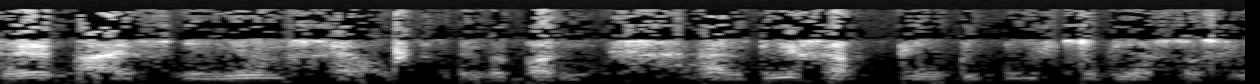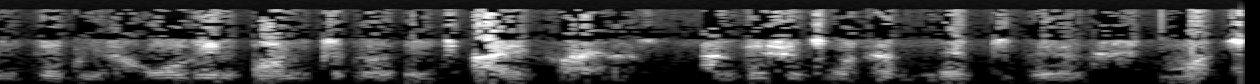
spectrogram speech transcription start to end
there lies immune cells in the body, and these have been believed to be associated with holding on to the HIV virus. And this is what has led to the much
